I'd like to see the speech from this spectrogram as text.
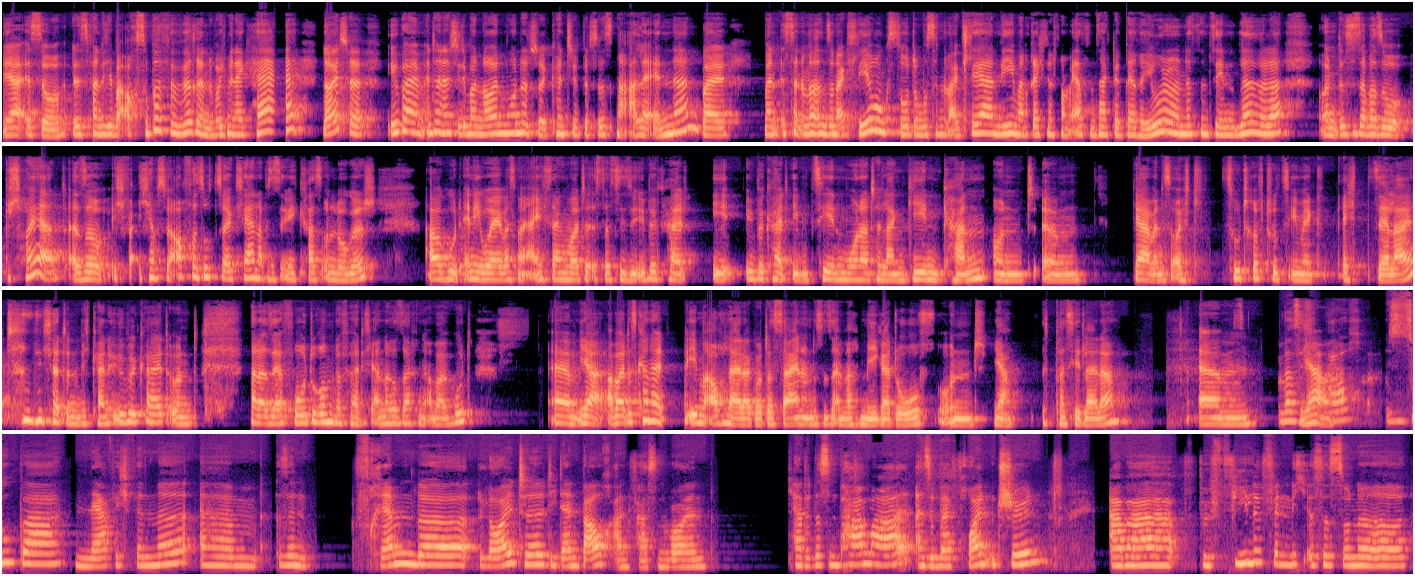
Ja, ist so. Das fand ich aber auch super verwirrend, wo ich mir denke, hä, Leute, überall im Internet steht immer neun Monate, könnt ihr bitte das mal alle ändern? Weil man ist dann immer in so einer Erklärungsnot und muss dann immer erklären, nee, man rechnet vom ersten Tag der Periode und das sind zehn, blablabla. Und das ist aber so bescheuert. Also ich, ich habe es mir auch versucht zu erklären, aber es ist irgendwie krass unlogisch. Aber gut, anyway, was man eigentlich sagen wollte, ist, dass diese Übelkeit, e, Übelkeit eben zehn Monate lang gehen kann. Und ähm, ja, wenn es euch zutrifft, tut es ihm echt sehr leid. Ich hatte nämlich keine Übelkeit und war da sehr froh drum. Dafür hatte ich andere Sachen, aber gut. Ähm, ja, aber das kann halt eben auch leider Gottes sein und das ist einfach mega doof und ja, es passiert leider. Ähm, Was ich ja. auch super nervig finde, ähm, sind fremde Leute, die deinen Bauch anfassen wollen. Ich hatte das ein paar Mal, also bei Freunden schön, aber für viele, finde ich, ist es so eine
